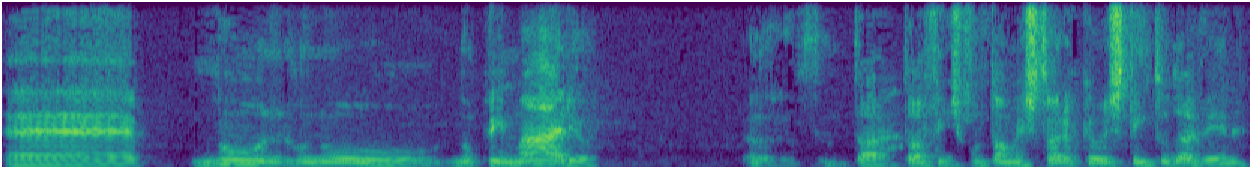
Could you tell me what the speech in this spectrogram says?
É, no, no, no primário, tô, tô a fim de contar uma história porque hoje tem tudo a ver, né?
